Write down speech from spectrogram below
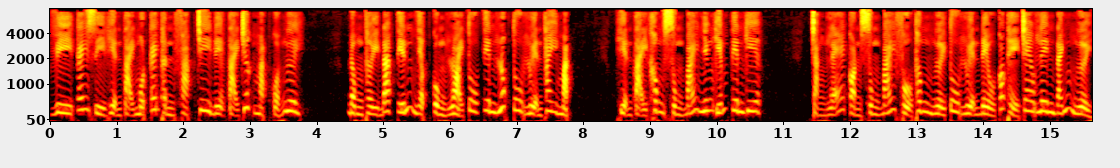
Vì cái gì hiện tại một cái thần phạt chi địa tại trước mặt của ngươi. Đồng thời đã tiến nhập cùng loại tu tiên lúc tu luyện thay mặt. Hiện tại không sùng bái những kiếm tiên kia. Chẳng lẽ còn sùng bái phổ thông người tu luyện đều có thể treo lên đánh người.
